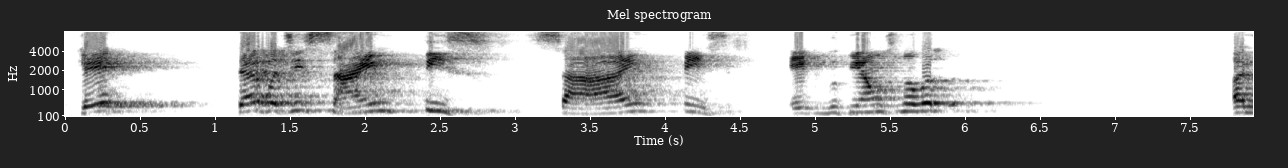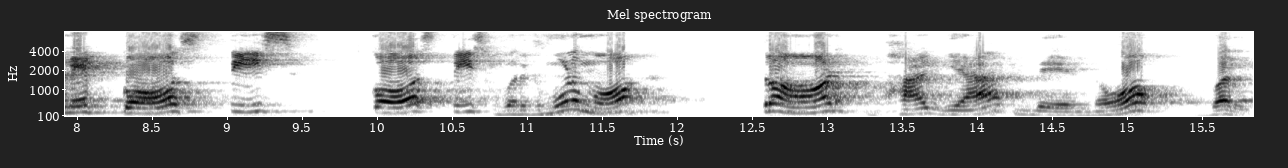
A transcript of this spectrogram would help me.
ઓકે? ત્યાર પછી સાઈન ત્રીસ સાઈન ત્રીસ એક દુતિયાંશ નો વર્ગ. અને કોસ ત્રીસ કોસ ત્રીસ વર્ગમૂળમાં ત્રણ ભાગ્યા બે નો વર્ગ.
